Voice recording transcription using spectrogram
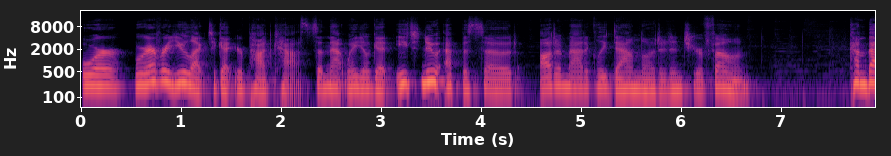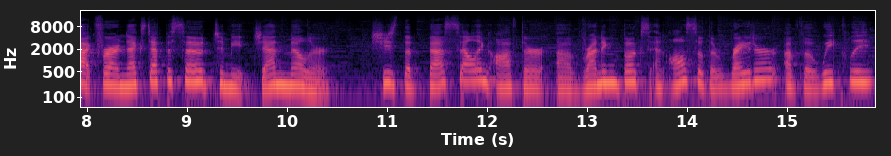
or wherever you like to get your podcasts. And that way you'll get each new episode automatically downloaded into your phone. Come back for our next episode to meet Jen Miller. She's the best selling author of running books and also the writer of the weekly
